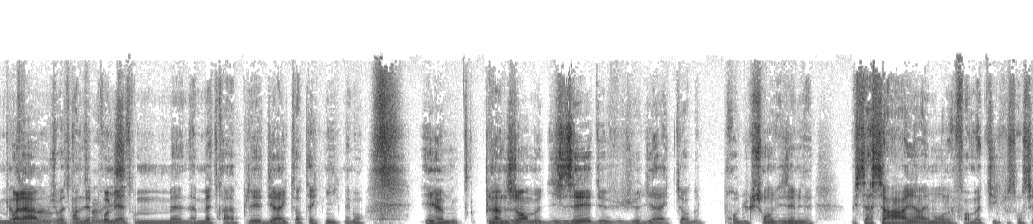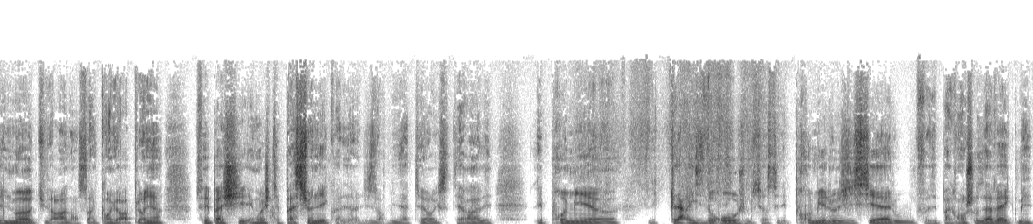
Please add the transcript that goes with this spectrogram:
voilà, je dois être un des premiers à, à mettre à appeler directeur technique. Mais bon, et euh, plein de gens me disaient, des vieux directeurs de production, ils disaient, mais, mais ça sert à rien, Raymond, l'informatique, de toute façon, c'est une mode, tu verras, dans cinq ans, il y aura plus rien. Ça fait pas chier. Et moi, j'étais passionné, quoi, les ordinateurs, etc., les, les premiers, euh, les Clarisse Draw, je me souviens, c'était les premiers logiciels où on faisait pas grand chose avec, mais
